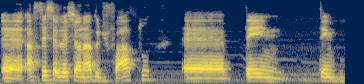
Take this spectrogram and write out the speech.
é, a ser selecionado de fato. É, tem, tem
